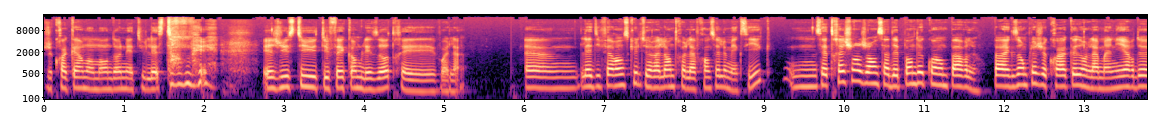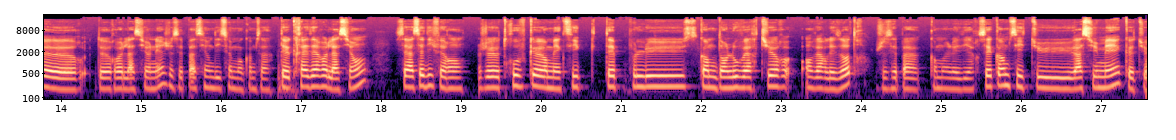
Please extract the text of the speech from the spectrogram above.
je crois qu'à un moment donné, tu laisses tomber et juste tu, fais comme les autres et voilà. Euh, les différences culturelles entre la France et le Mexique, hmm, c'est très changeant, ça dépend de quoi on parle. Par exemple, je crois que dans la manière de, de relationner, je ne sais pas si on dit ce mot comme ça, de créer des relations, c'est assez différent. Je trouve qu'au Mexique, t'es plus comme dans l'ouverture envers les autres. Je sais pas comment le dire. C'est comme si tu assumais que tu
